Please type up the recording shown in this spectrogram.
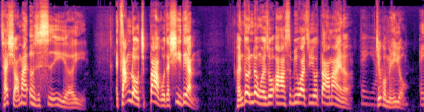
才小卖二十四亿而已，涨了一百五的细店。很多人认为说啊，是不是外资又大卖了？对呀，结果没有。哎，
